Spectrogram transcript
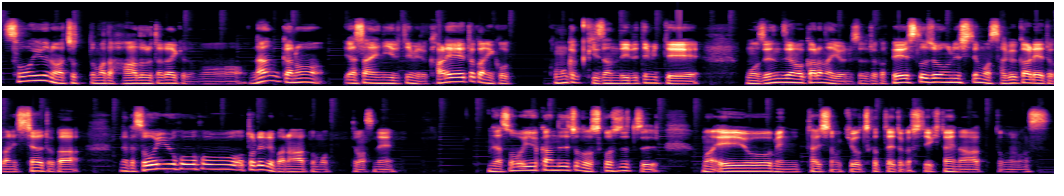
そういうのはちょっとまだハードル高いけども、なんかの野菜に入れてみる。カレーとかにこう細かく刻んで入れてみて、もう全然わからないようにするとか、ペースト状にしてもサグカレーとかにしちゃうとか、なんかそういう方法を取れればなと思ってますね。そういう感じでちょっと少しずつ、まあ、栄養面に対しても気を使ったりとかしていきたいなと思います。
